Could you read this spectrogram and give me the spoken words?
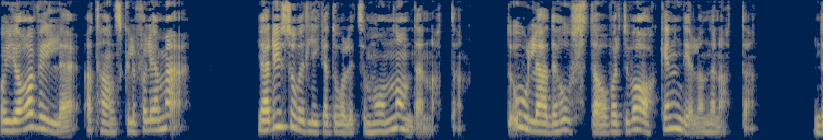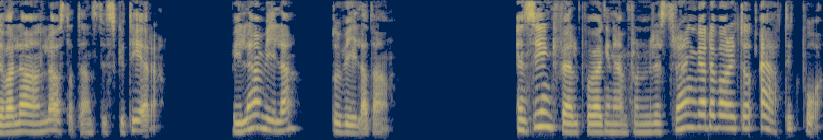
Och jag ville att han skulle följa med. Jag hade ju sovit lika dåligt som honom den natten. Då Olle hade hosta och varit vaken en del under natten. Men det var lönlöst att ens diskutera. Ville han vila, då vilade han. En sen kväll på vägen hem från en restaurang vi hade varit och ätit på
